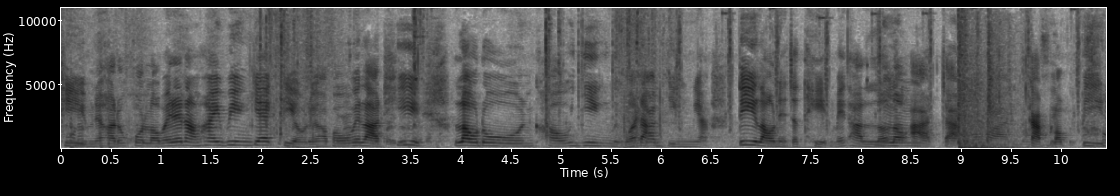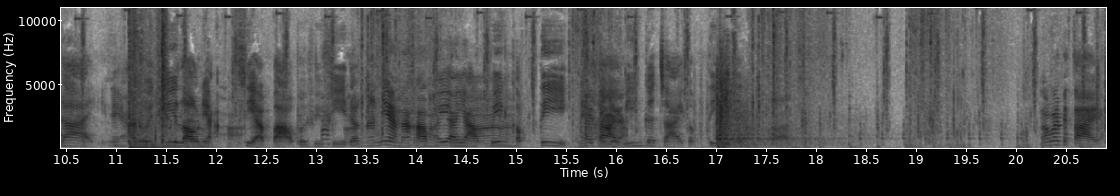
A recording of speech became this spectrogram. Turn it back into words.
ทีมนะคะ ทุกคนเราไม่ได้นำให้วิ่งแยกเดี่ยวเลยค่ะเพราะว่าเวลาที่เราโดนเขายิงหรือว่าดักยิงเนี่ยตี้เราเนี่ยจะเทรดไม่ทันแล้วเราอาจจะกลับล็อบบี้ได้นะคะโดยที่เราเนี่ยเสียเปล่าไปฟรีๆดังนั้นเนี่ยนะคะ พยายามวิ่งกับตี้นะคะอย่าวิ่งกระจายกับตี้นะตายแล้วไม่ไปตายอะ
